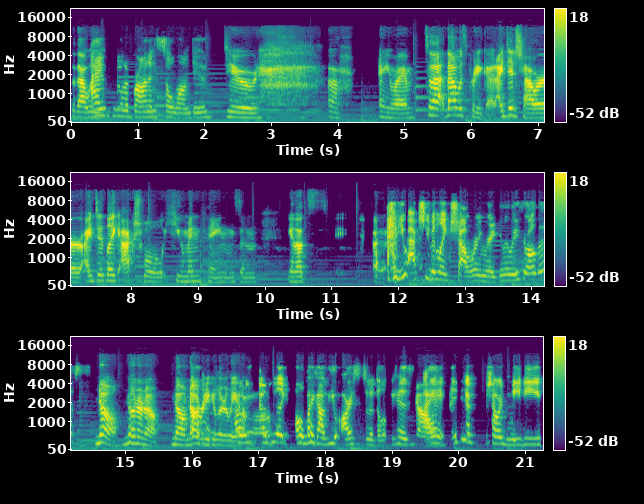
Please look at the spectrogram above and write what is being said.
So that was I haven't been on a bra in so long, dude. dude Ugh. anyway so that that was pretty good i did shower i did like actual human things and you know that's I- Have you actually been like showering regularly through all this? no, no, no, no, no, not Okay. regularly I at was, I would be like, oh my god, you are such an adult because No. I I think I've showered maybe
